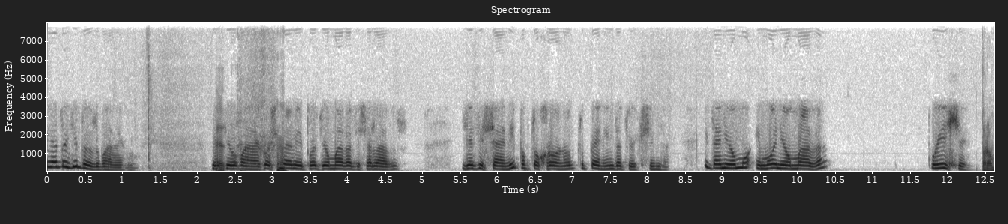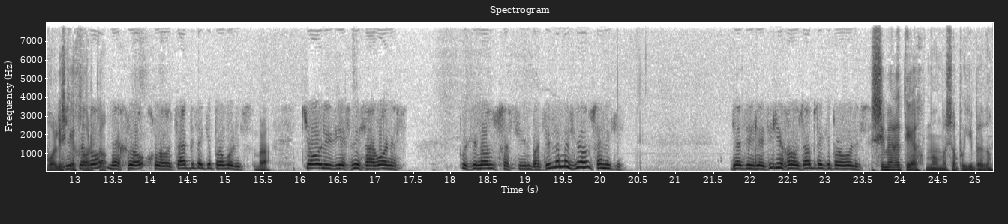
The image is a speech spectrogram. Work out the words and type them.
για το κύπελο του Παναγικού. Ε... Γιατί ο Παναγικός ήταν η πρώτη ομάδα της Ελλάδος. Γιατί σε ανύποπτο χρόνο, του 50, του 60, ήταν η, ομο, η μόνη ομάδα που είχε προβολής και χόρτο. με χλω, χλωροτάπητα και προβολής. Μπράβο. Και όλοι οι διεθνείς αγώνες που γινόντουσαν στην πατρίδα μας γινόντουσαν εκεί. Γιατί, γιατί είχε χλωροτάπητα και προβολής. Σήμερα τι έχουμε όμως από γήπεδο;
